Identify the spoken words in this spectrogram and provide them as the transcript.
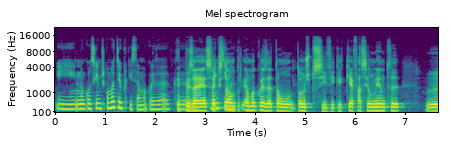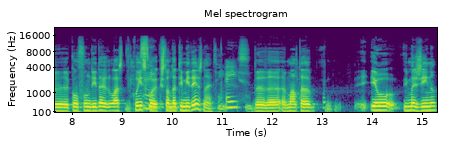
e não conseguimos combater, porque isso é uma coisa que. E depois há essa de questão, é uma coisa tão, tão específica que é facilmente eh, confundida lá com isso, É, com a questão sim. da timidez, não é? Sim. É isso. Da, da- a malta. Eu imagino.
